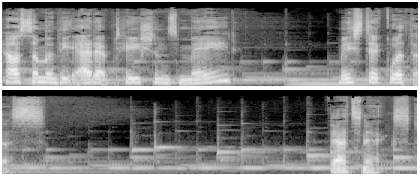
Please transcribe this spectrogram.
how some of the adaptations made may stick with us. That's next.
